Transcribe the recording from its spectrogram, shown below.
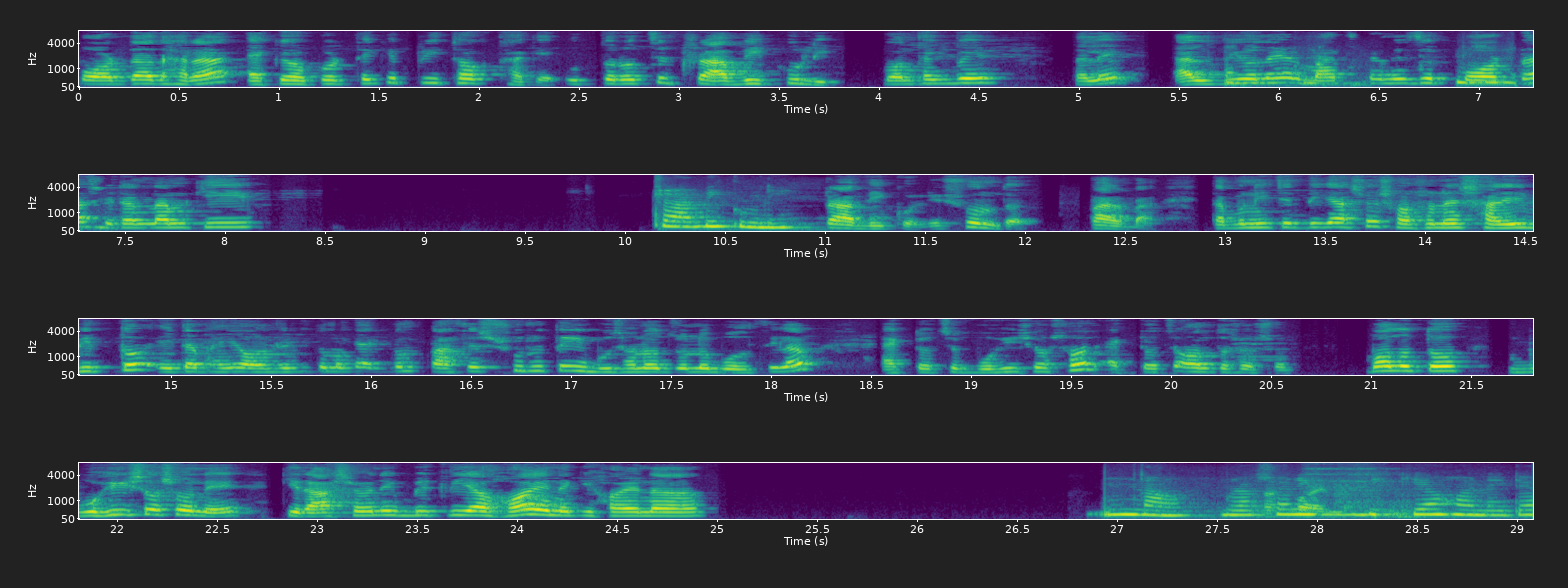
পর্দা ধারা একে অপর থেকে পৃথক থাকে? উত্তর হচ্ছে ট্রাভিকুলি। মন থাকবে? তাহলে অ্যালভিওলাই এর মাঝখানে যে পর্দা সেটার নাম কি? ট্রাবিকুলি ট্রাভিকুলি সুন্দর পারবা। তারপর নিচের দিকে আসো শ্বসনের শারীরবৃত্ত। এটা ভাই অলরেডি তোমাকে একদম ক্লাসের শুরুতেই বোঝানোর জন্য বলছিলাম। একটা হচ্ছে বহিঃশ্বসন একটা হচ্ছে অন্তঃশ্বসন। বলো তো বহিঃশ্বসনে কি রাসায়নিক বিক্রিয়া হয় নাকি হয় না? না রাসায়নিক বিক্রিয়া হয় না এটা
